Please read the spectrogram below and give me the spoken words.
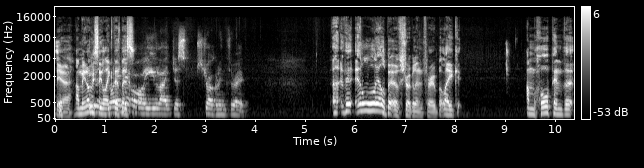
Yeah, I mean, Are you obviously, like there's, enjoying there's it, or are you like just struggling through? Uh, a little bit of struggling through, but like I'm hoping that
